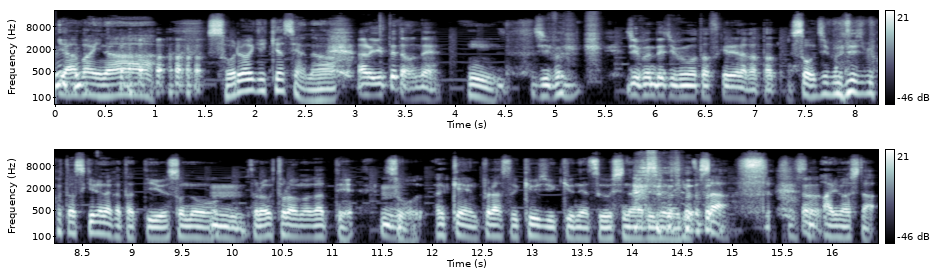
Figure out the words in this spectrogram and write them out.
やばいな それは激アツやなあれ言ってたもんね。うん。自分、自分で自分を助けれなかった。そう、自分で自分を助けれなかったっていう、その、うんトラトラウマがあって、うんそう、剣プラス99のやつが失われるじゃないけどさ、そうそう、うんありました。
